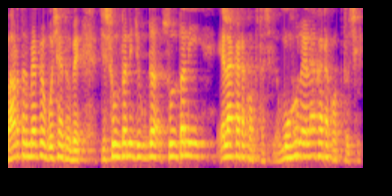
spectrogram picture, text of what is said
ভারতের ম্যাপে বোঝাতে হবে যে সুলতানি যুগটা সুলতানি এলাকাটা কতটা ছিল? মুঘল এলাকাটা কতটা ছিল?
